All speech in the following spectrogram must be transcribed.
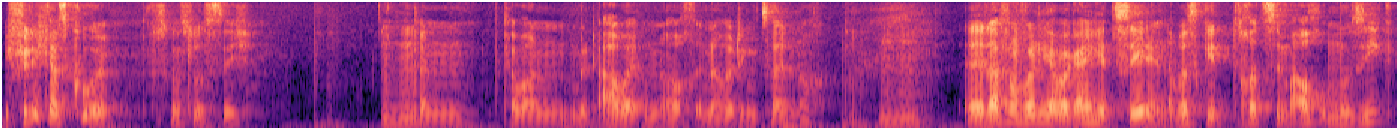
ich finde ich ganz cool. Das ist ganz lustig. Kann, kann man mitarbeiten, auch in der heutigen Zeit noch. Äh, davon wollte ich aber gar nicht erzählen, aber es geht trotzdem auch um Musik.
